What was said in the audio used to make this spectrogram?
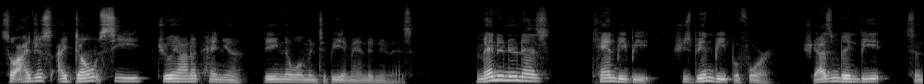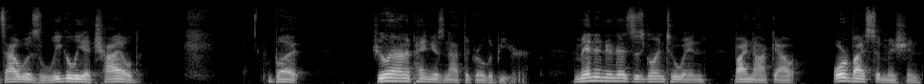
So I just I don't see Juliana Pena being the woman to beat Amanda Nunes. Amanda Nunes can be beat. She's been beat before. She hasn't been beat since I was legally a child. But Juliana Pena is not the girl to beat her. Amanda Nunes is going to win by knockout or by submission.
